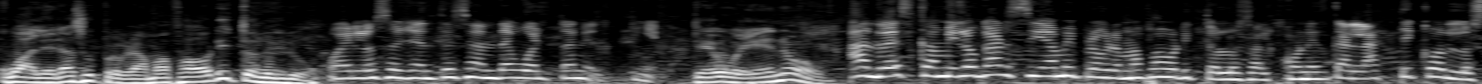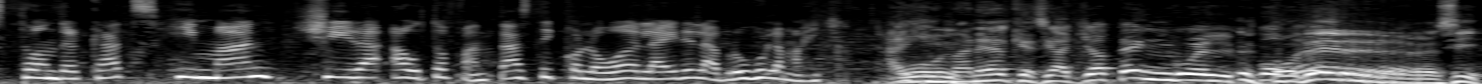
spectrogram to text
cuál era su programa favorito, Lulu. Pues los oyentes se han devuelto en el tiempo. Qué bueno. Andrés Camilo García, mi programa favorito, Los Halcones Galácticos, Los Thundercats, He-Man, Shira, Auto Fantástico, Lobo del Aire, La brújula mágica. Ay, He-Man era el que decía, yo tengo el poder. poder, sí.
